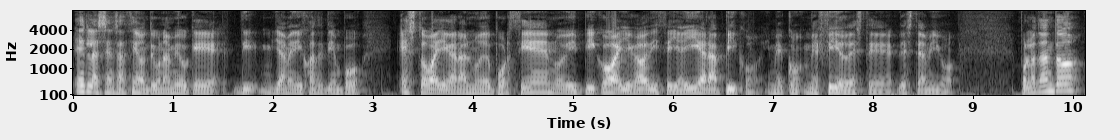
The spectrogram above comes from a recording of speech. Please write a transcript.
Es la sensación. de un amigo que ya me dijo hace tiempo, esto va a llegar al 9%, 9 y pico, ha llegado y dice, y ahí hará pico. Y me, fío de este, de este amigo. Por lo tanto,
